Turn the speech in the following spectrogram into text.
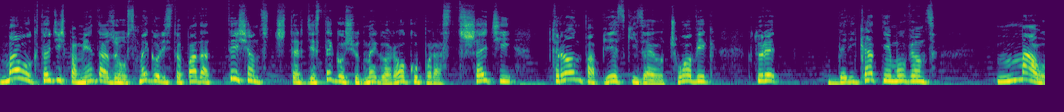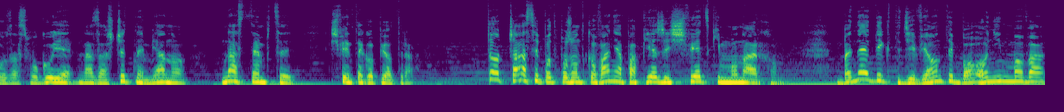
Mało kto dziś pamięta, że 8 listopada 1047 roku po raz trzeci tron papieski zajął człowiek, który, delikatnie mówiąc, mało zasługuje na zaszczytne miano następcy świętego Piotra. To czasy podporządkowania papieży świeckim monarchom. Benedykt IX, bo o nim mowa,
